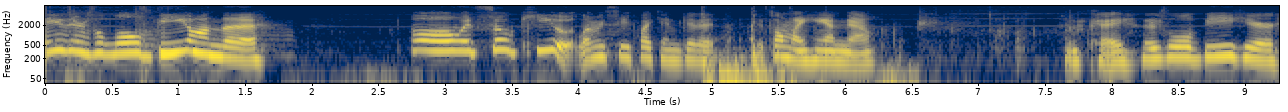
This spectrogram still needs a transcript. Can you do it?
Hey, there's a little bee on the. Oh, it's so cute. Let me see if I can get it. It's on my hand now. Okay, there's a little bee here.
